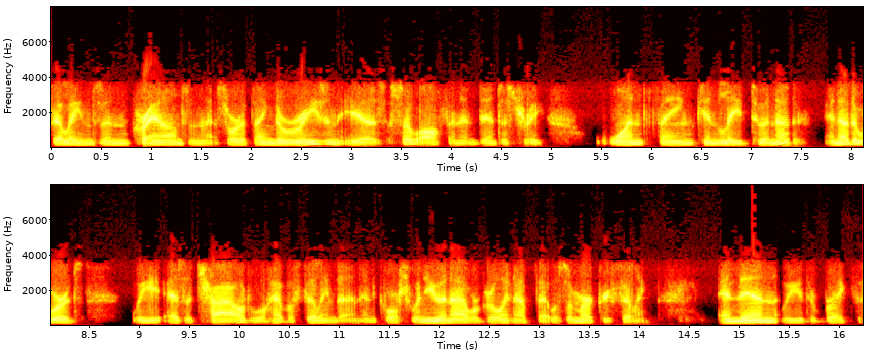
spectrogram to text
fillings and crowns and that sort of thing? The reason is so often in dentistry, one thing can lead to another. In other words, we as a child will have a filling done. And of course, when you and I were growing up, that was a mercury filling. And then we either break the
